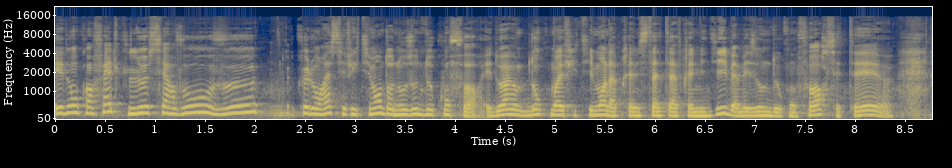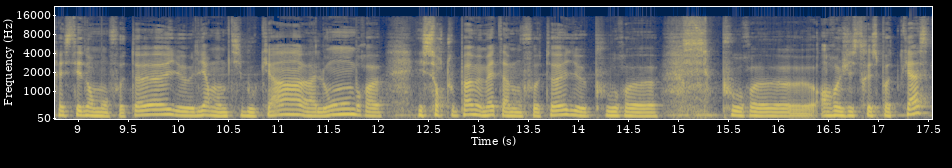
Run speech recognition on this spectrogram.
et donc en fait, le cerveau veut que l'on reste effectivement dans nos zones de confort. Et donc moi effectivement l'après cet après-midi, bah, mes zones de confort c'était euh, rester dans mon fauteuil, euh, lire mon petit bouquin à l'ombre euh, et surtout pas me mettre à mon fauteuil pour pour enregistrer ce podcast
